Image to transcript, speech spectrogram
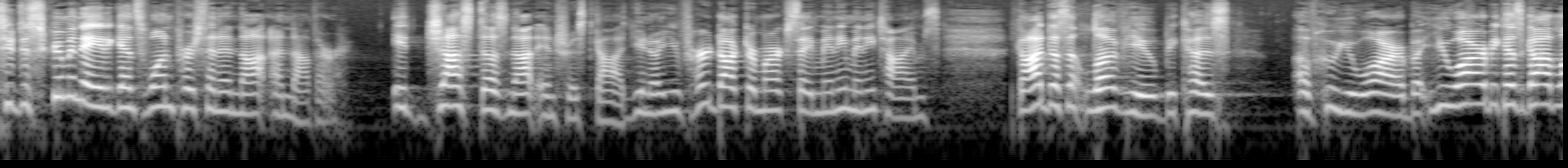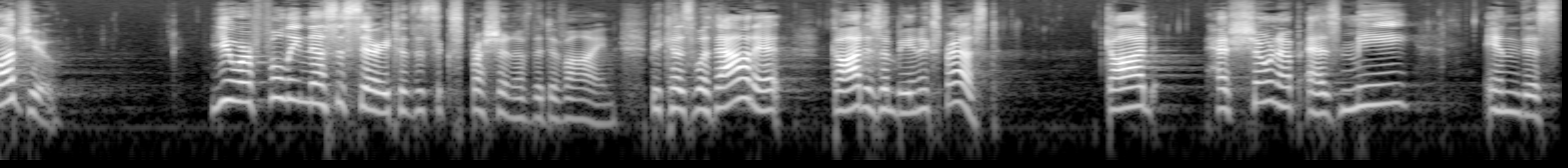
to discriminate against one person and not another. It just does not interest God. You know, you've heard Dr. Mark say many, many times God doesn't love you because of who you are, but you are because God loves you. You are fully necessary to this expression of the divine because without it, God isn't being expressed. God has shown up as me in this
